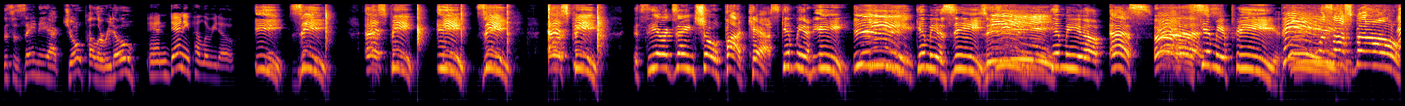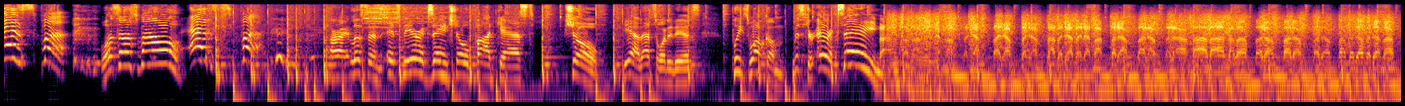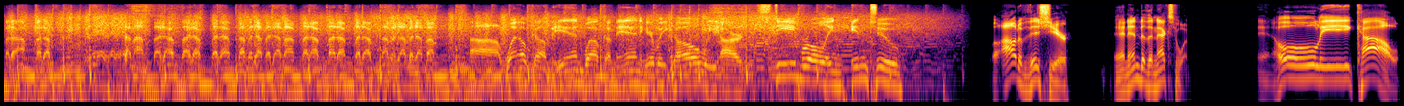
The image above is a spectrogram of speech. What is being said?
This is Zaniac Joe Pellerito. And Danny Pellerito. E Z S P E Z S P. It's the Eric Zane Show podcast. Give me an E. E. Give me a Z. Z. Give me a S. S. Give me a P. P. What's that spell? Espa! What's that spell? Espa! All right, listen. It's the Eric Zane Show podcast show. Yeah, that's what it is. Please welcome Mr. Eric Zane. Uh, welcome in, welcome in. Here we go. We are steamrolling into, well, out of this year and into the next one. And holy cow.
